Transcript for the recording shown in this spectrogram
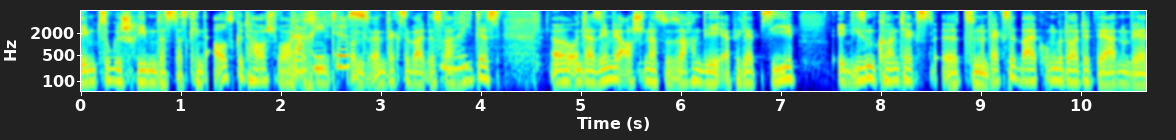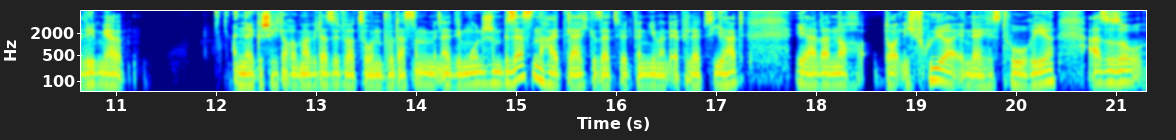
dem zugeschrieben, dass das Kind ausgetauscht worden Rachitis. ist. Und im Wechselbald ist Mhm. Rachitis. Äh, Und da sehen wir auch schon, dass so Sachen wie Epilepsie in diesem Kontext äh, zu einem Wechselbalg umgedeutet werden. Und wir erleben ja in der Geschichte auch immer wieder Situationen, wo das dann mit einer dämonischen Besessenheit gleichgesetzt wird, wenn jemand Epilepsie hat. Eher dann noch deutlich früher in der Historie. Also so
